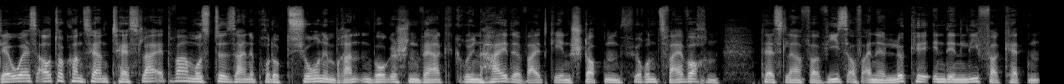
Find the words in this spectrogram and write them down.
Der US-Autokonzern Tesla etwa musste seine Produktion im brandenburgischen Werk Grünheide weitgehend stoppen für rund zwei Wochen. Tesla verwies auf eine Lücke in den Lieferketten.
